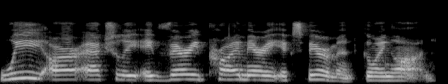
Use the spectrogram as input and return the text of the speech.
We are actually a very primary experiment going on.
